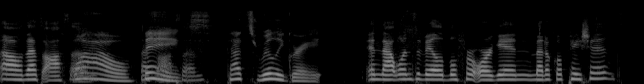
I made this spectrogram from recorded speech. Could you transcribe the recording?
Oh, that's awesome. Wow. That's Thanks. awesome. That's really great. And that one's available for Oregon medical patients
